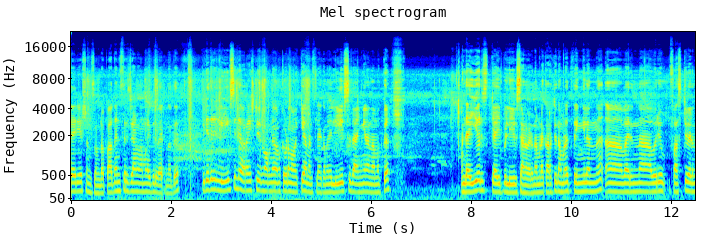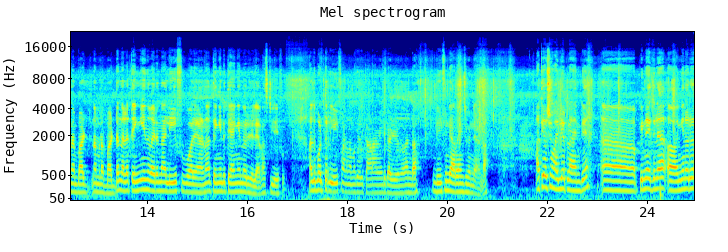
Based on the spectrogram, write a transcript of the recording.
വേരിയേഷൻസ് ഉണ്ട്. അപ്പോൾ അതനുസരിച്ചാണ് നമ്മൾ ഇതിൽ വരുന്നത്. പിന്നെ ഇതിൽ ലീവ്സിന്റെ വെറൈറ്റി എന്ന് പറഞ്ഞാൽ നമുക്കിവിടെ നോക്കിയാൽ മനസ്സിലാക്കാം. ലീവ്സ് ഇത് അങ്ങനെ നമുക്ക് എന്താ ഈ ഒരു ടൈപ്പ് ലീവ്സാണ് വരുന്നത്. നമ്മുടെ കറക്റ്റ് നമ്മുടെ തെങ്ങിൽ നിന്ന് വരുന്ന ഒരു ഫസ്റ്റ് വരുന്ന ബഡ് നമ്മുടെ ബഡ് എന്നല്ല തെങ്ങിൽ നിന്ന് വരുന്ന ലീഫ് പോലെയാണ്. തെങ്ങിന്റെ തേങ്ങ എന്നൊരു ഫസ്റ്റ് ലീഫ് അതുപോലത്തെ ഒരു ലീഫാണ് നമുക്കത് കാണാൻ വേണ്ടി കഴിയുന്നത്. കണ്ട? ലീഫിന്റെ അറേഞ്ച്മെന്റ് കണ്ട? അത്യാവശ്യം വലിയ പ്ലാന്റ് പിന്നെ ഇതിന് ഇങ്ങനൊരു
